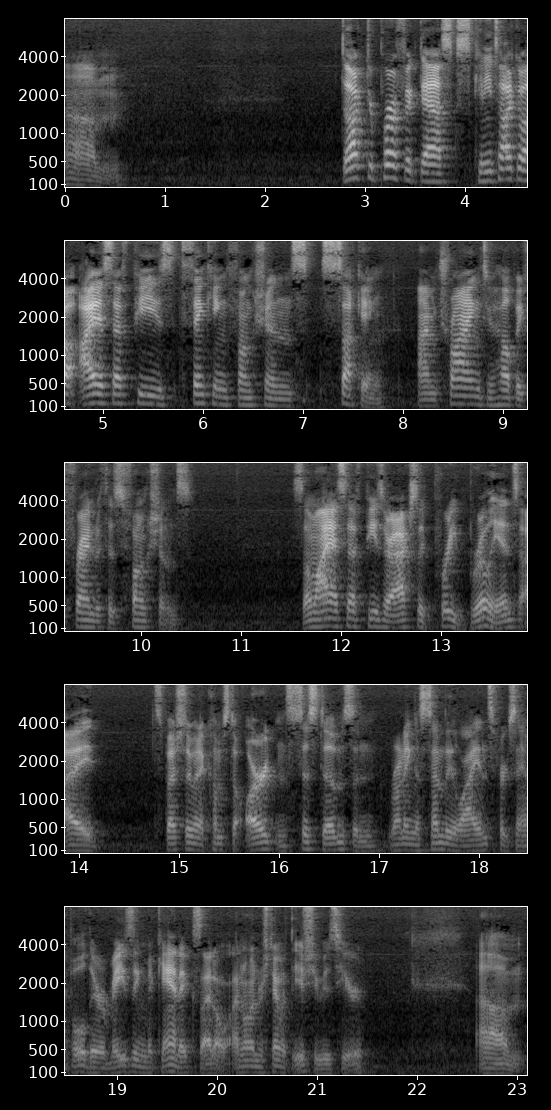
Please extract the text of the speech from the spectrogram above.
Um, Dr. Perfect asks, can you talk about ISFP's thinking functions sucking? I'm trying to help a friend with his functions. Some ISFPs are actually pretty brilliant. I, especially when it comes to art and systems and running assembly lines, for example, they're amazing mechanics. I don't, I don't understand what the issue is here. Um,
